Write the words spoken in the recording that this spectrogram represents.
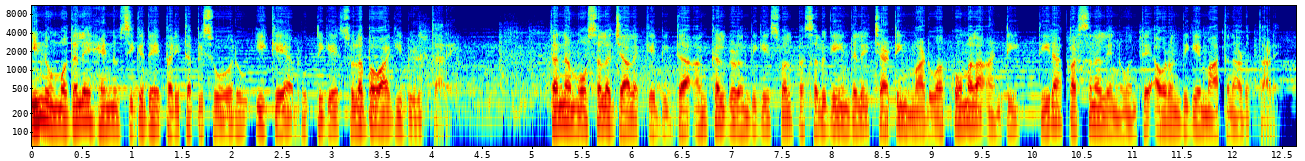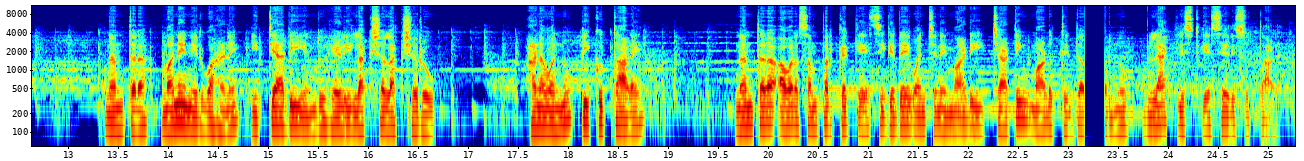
ಇನ್ನು ಮೊದಲೇ ಹೆಣ್ಣು ಸಿಗದೆ ಪರಿತಪಿಸುವವರು ಈಕೆಯ ಬುಟ್ಟಿಗೆ ಸುಲಭವಾಗಿ ಬೀಳುತ್ತಾರೆ. ತನ್ನ ಮೋಸಲ ಜಾಲಕ್ಕೆ ಬಿದ್ದ ಅಂಕಲ್ಗಳೊಂದಿಗೆ ಸ್ವಲ್ಪ ಸಲುಗೆಯಿಂದಲೇ ಚಾಟಿಂಗ್ ಮಾಡುವ ಕೋಮಲ ಆಂಟಿ ತೀರಾ ಪರ್ಸನಲ್ ಎನ್ನುವಂತೆ ಅವರೊಂದಿಗೆ ಮಾತನಾಡುತ್ತಾಳೆ. ನಂತರ, ಮನೆ ನಿರ್ವಹಣೆ ಇತ್ಯಾದಿ ಎಂದು ಹೇಳಿ ಲಕ್ಷ ಲಕ್ಷ ರು ಹಣವನ್ನು ಪೀಕುತ್ತಾಳೆ. ನಂತರ ಅವರ ಸಂಪರ್ಕಕ್ಕೆ ಸಿಗದೆ ವಂಚನೆ ಮಾಡಿ ಚಾಟಿಂಗ್ ಮಾಡುತ್ತಿದ್ದವರನ್ನು ಬ್ಲ್ಯಾಕ್ ಲಿಸ್ಟ್ಗೆ ಸೇರಿಸುತ್ತಾಳೆ.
